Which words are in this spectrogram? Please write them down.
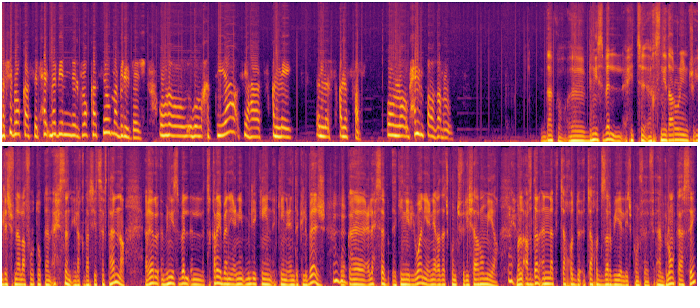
ماشي blanc cassé بحال ما بين ال blanc cassé وما بين البيج وخدية فيها سقلي السقل الصفر وبحال المطروزه من الوسط. d'accord أه بالنسبة حيت خصني ضروري إلا شفنا la photo كان أحسن إلا قدرتي تصيفطها لنا. غير بالنسبة تقريبا يعني ملي كاين كاين عندك البيج على حساب كاينين الالوان يعني غادا تكون تفريشة رومية. نعم. من الأفضل أنك تاخذ تاخذ الزربية اللي تكون في, في en blanc cassé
